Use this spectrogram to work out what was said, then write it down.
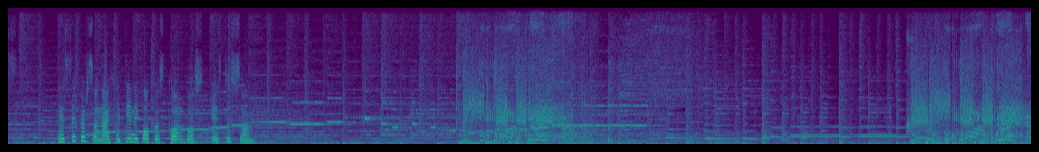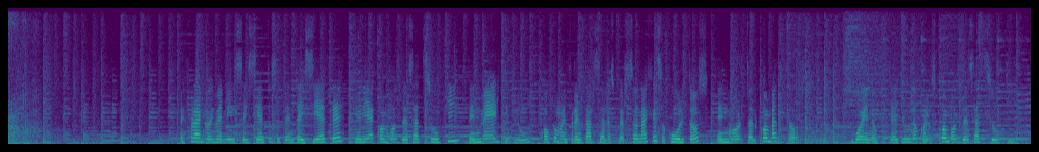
Este personaje tiene pocos combos, estos son Efra 9677 quería combos de Satsuki en Melty Blue o como enfrentarse a los personajes ocultos en Mortal Kombat 2. Bueno, te ayudo con los combos de Satsuki.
